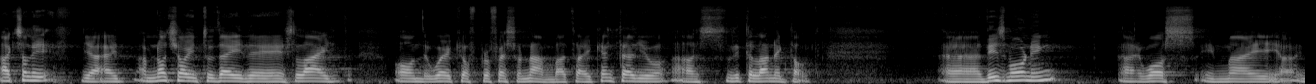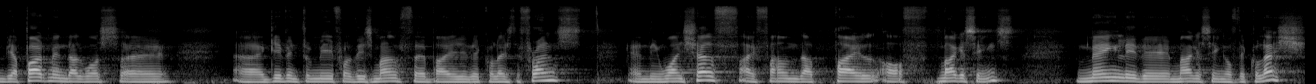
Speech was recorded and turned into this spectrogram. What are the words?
Actually, yeah, I, am not showing today the slide on the work of Professor Nam, but I can tell you a little anecdote. Uh, this morning, I was in, my, uh, in the apartment that was uh, uh given to me for this month uh, by the Collège de France, and in one shelf I found a pile of magazines, mainly the magazine of the Collège,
